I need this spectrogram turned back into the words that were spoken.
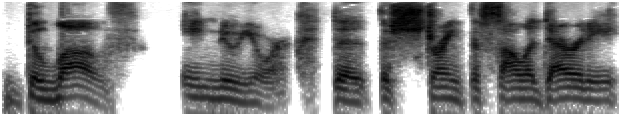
the love in New York, the the strength, the solidarity.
